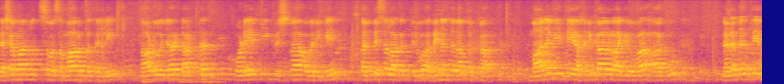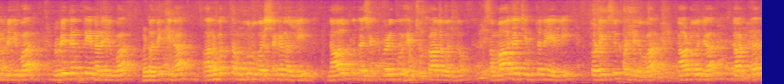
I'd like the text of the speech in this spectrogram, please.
ದಶಮಾನೋತ್ಸವ ಸಮಾರಂಭದಲ್ಲಿ ನಾಡೋಜ ಡಾಕ್ಟರ್ ಒಡೆಪಿ ಕೃಷ್ಣ ಅವರಿಗೆ ಅರ್ಪಿಸಲಾಗುತ್ತಿರುವ ಅಭಿನಂದನಾ ಪತ್ರ. ಮಾನವೀಯತೆಯ ಹರಿಕಾರರಾಗಿರುವ ಹಾಗೂ ನಡೆದಂತೆ ನುಡಿಯುವ, ನುಡಿದಂತೆ ನಡೆಯುವ ಬದುಕಿನ ಅರವತ್ತ ಮೂರು ವರ್ಷಗಳಲ್ಲಿ ನಾಲ್ಕು ದಶಕಗಳಿಗೂ ಹೆಚ್ಚು ಕಾಲವನ್ನು ಸಮಾಜ ಚಿಂತನೆಯಲ್ಲಿ ತೊಡಗಿಸಿಕೊಂಡಿರುವ ನಾಡೋಜ ಡಾಕ್ಟರ್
